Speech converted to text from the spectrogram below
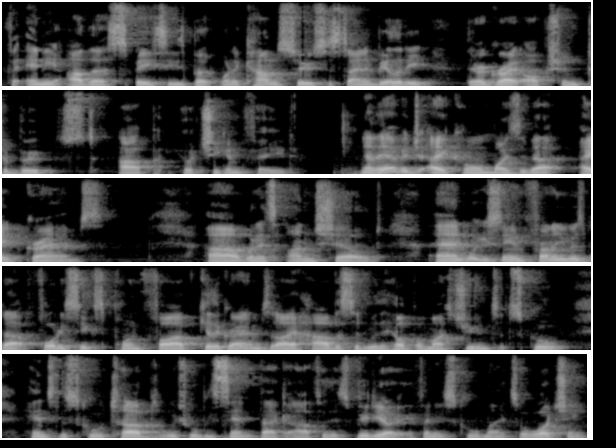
for any other species, but when it comes to sustainability, they're a great option to boost up your chicken feed. Now the average acorn weighs about 8 grams uh, when it's unshelled. And what you see in front of you is about 46.5 kilograms that I harvested with the help of my students at school, hence the school tubs, which will be sent back after this video if any schoolmates are watching.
